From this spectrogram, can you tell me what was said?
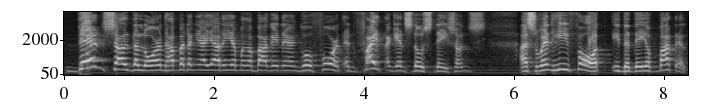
Then shall the Lord, habang nangyayari ang mga bagay na yan, go forth and fight against those nations as when He fought in the day of battle.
